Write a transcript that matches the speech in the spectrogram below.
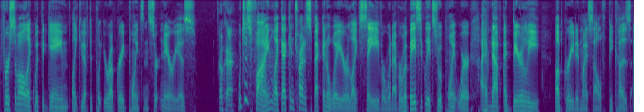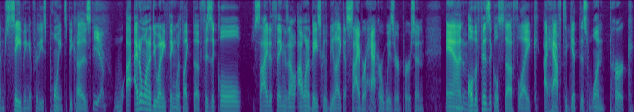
first of all, like with the game, like you have to put your upgrade points in certain areas, okay. which is fine. Like I can try to spec in a way or like save or whatever, but basically it's to a point where I have not I barely upgraded myself because I'm saving it for these points because Yeah. I don't want to do anything with like the physical side of things. I, I want to basically be like a cyber hacker wizard person, and all the physical stuff like I have to get this one perk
